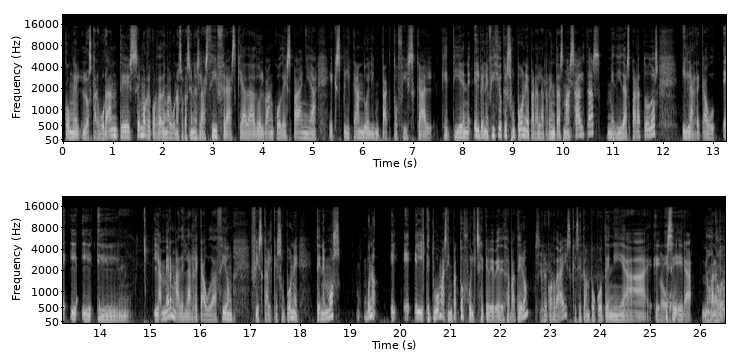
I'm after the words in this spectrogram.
Con los carburantes, hemos recordado en algunas ocasiones las cifras que ha dado el Banco de España explicando el impacto fiscal que tiene, el beneficio que supone para las rentas más altas, medidas para todos, y la recau- eh, el- la merma de la recaudación fiscal que supone. Tenemos, bueno, el, el- el que tuvo más impacto fue el cheque bebé de Zapatero, Sí. ¿recordáis? Que ese tampoco tenía, eh, No. ese era No, para no, todos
